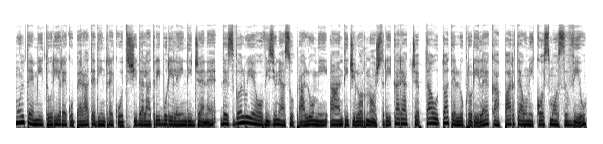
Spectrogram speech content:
Multe mituri recuperate din trecut și de la triburile indigene dezvăluie o viziune asupra lumii a anticilor noștri care acceptau toate lucrurile ca parte a unui cosmos viu,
